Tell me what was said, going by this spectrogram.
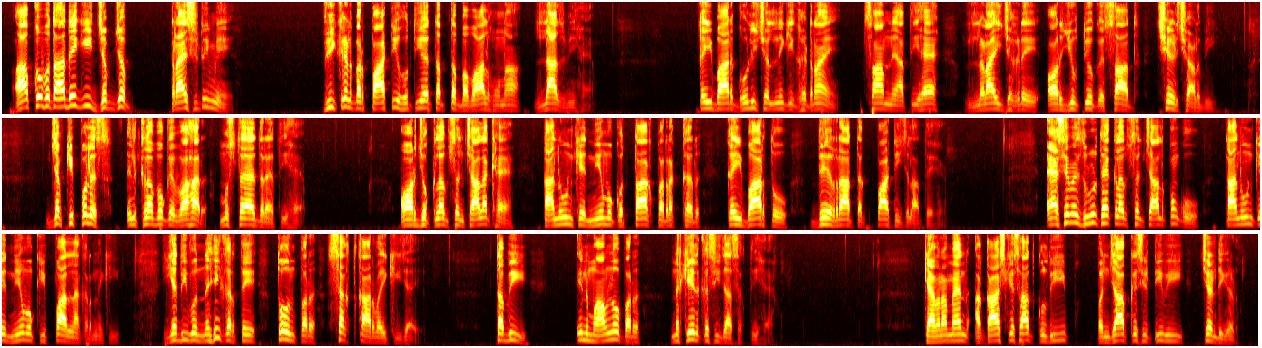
आपको बता दें कि जब जब ट्राई सिटी में वीकेंड पर पार्टी होती है तब तब बवाल होना लाजमी है कई बार गोली चलने की घटनाएं सामने आती है लड़ाई झगड़े और युवतियों के साथ छेड़छाड़ भी। जबकि पुलिस इन क्लबों के बाहर मुस्तैद रहती है और जो क्लब संचालक हैं, कानून के नियमों को ताक पर रखकर कई बार तो देर रात तक पार्टी चलाते हैं। ऐसे में ज़रूरत है क्लब संचालकों को कानून के नियमों की पालना करने की। यदि वो नहीं करते तो उन पर सख्त कार्रवाई की जाए। तभी इन मामलों पर नकेल कसी जा सकती है कैमरामैन आकाश के साथ कुलदीप पंजाब केसी टीवी चंडीगढ़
